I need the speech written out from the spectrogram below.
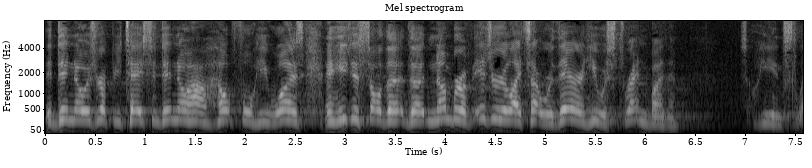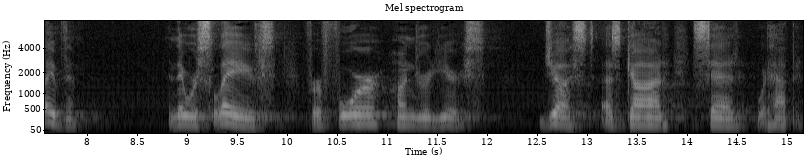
It didn't know his reputation, didn't know how helpful he was, and he just saw the, the number of Israelites that were there and he was threatened by them. So he enslaved them. And they were slaves for 400 years, just as God said would happen.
